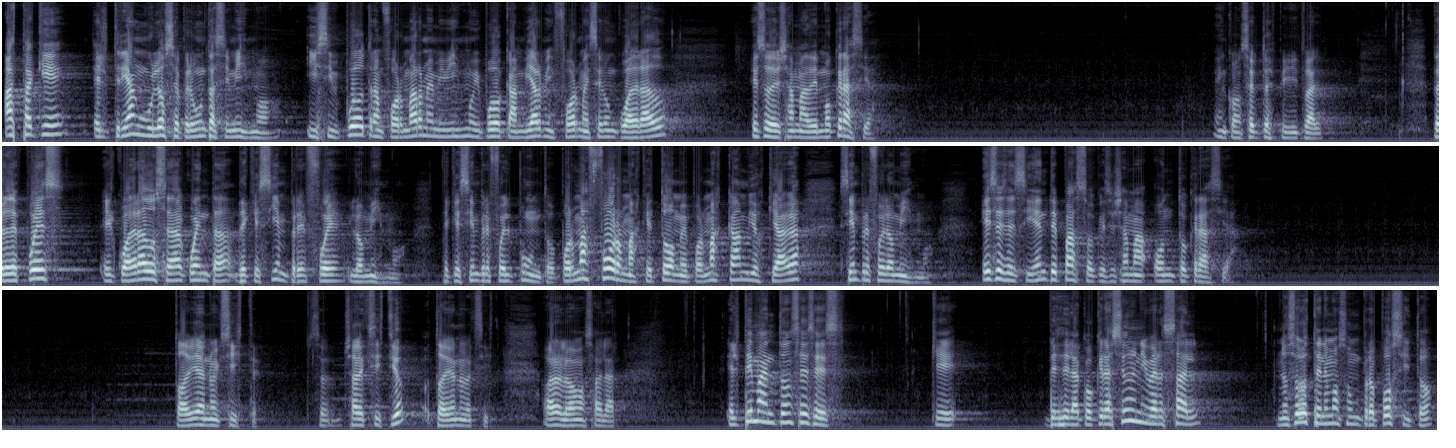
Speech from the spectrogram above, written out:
Hasta que el triángulo se pregunta a sí mismo, ¿y si puedo transformarme a mí mismo y puedo cambiar mi forma y ser un cuadrado? Eso se llama democracia, en concepto espiritual. Pero después el cuadrado se da cuenta de que siempre fue lo mismo, de que siempre fue el punto. Por más formas que tome, por más cambios que haga, siempre fue lo mismo. Ese es el siguiente paso que se llama ontocracia. Todavía no existe. ¿Ya existió? Todavía no lo existe. Ahora lo vamos a hablar. El tema entonces es que desde la cocreación universal nosotros tenemos un propósito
